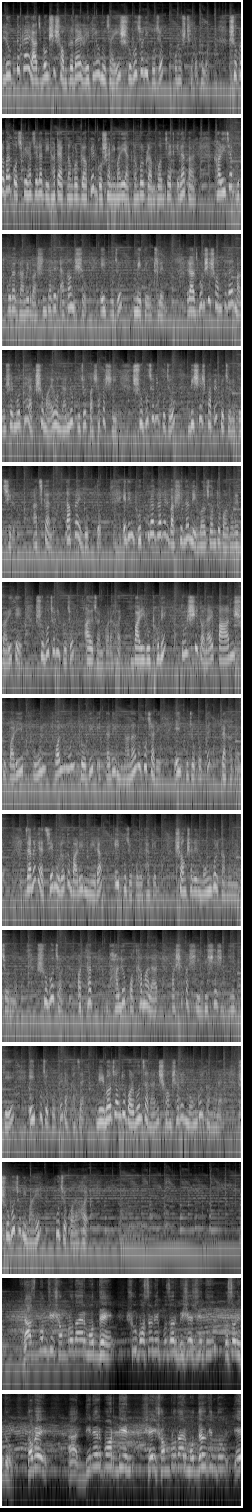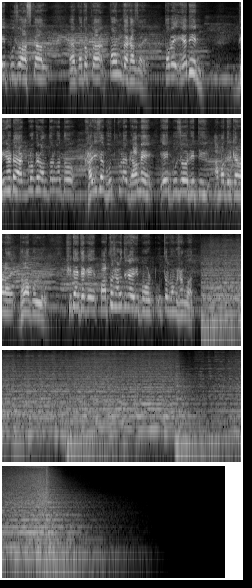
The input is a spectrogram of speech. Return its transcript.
লুপ্তপ্রায় রাজবংশী সম্প্রদায়ের রীতি অনুযায়ী শুভচনী পুজো অনুষ্ঠিত হল। শুক্রবার কোচবিহার জেলা দিনহাটা এক নম্বর ব্লকের গোসানিমারি এক নম্বর গ্রাম পঞ্চায়েত এলাকার খারিজা ভূতকুড়া গ্রামের বাসিন্দাদের একাংশ এই পুজো মেতে উঠলেন। রাজবংশী সম্প্রদায়ের মানুষের মধ্যে একসময় অন্যান্য পুজোর পাশাপাশি শুভচনী পুজো বিশেষভাবে প্রচলিত ছিল। আজকাল তা প্রায় লুপ্ত। এদিন ভূতকুড়া গ্রামের বাসিন্দা নির্মলচন্দ্র বর্মনের বাড়িতে শুভচনী পুজোর আয়োজন করা হয়। বাড়ির উঠোনে তুলসী তলায় পান, সুপারি, ফুল, ফলমূল, প্রদীপ ইত্যাদি নানান উপচারে এই পুজো করতে দেখা গেল। জানা গেছে, মূলত বাড়ির মেয়েরা এই পুজো করে থাকেন। সংসারের মঙ্গল কামনার জন্য। শুভচন অর্থাৎ ভালো কথামালার পাশাপাশি বিশেষ গীত গেয়ে এই পুজো করতে দেখা যায়। নির্মলচন্দ্র বর্মন জানান, সংসারের মঙ্গল কামনায় শুভচনী মায়ের পুজো করা হয়। রাজবংশী সম্প্রদায়ের মধ্যে সুবচনী পুজোর বিশেষ রীতি প্রচলিত। তবে দিনের পর দিন সেই সম্প্রদায়ের মধ্যেও কিন্তু এই পুজো আজকাল কতকটা কম দেখা যায়। তবে এদিন দিনহাটা এক ব্লকের অন্তর্গত খারিজা ভূতকুড়া গ্রামে এই পুজোর রীতি আমাদের ক্যামেরায় ধরা পড়ল। সেটাই থেকে পার্থ সারথী রায় রিপোর্ট, উত্তরবঙ্গ সংবাদ।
